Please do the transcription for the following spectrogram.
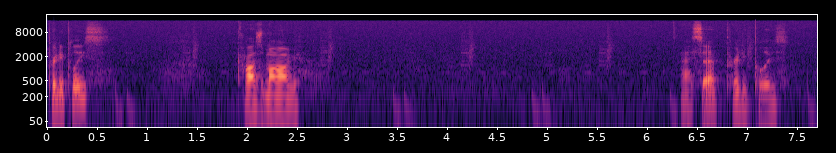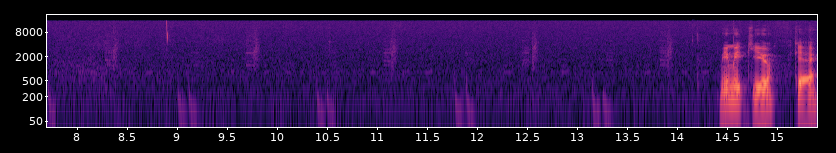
Pretty please. Cosmog. I said pretty please. Mimikyu, okay.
